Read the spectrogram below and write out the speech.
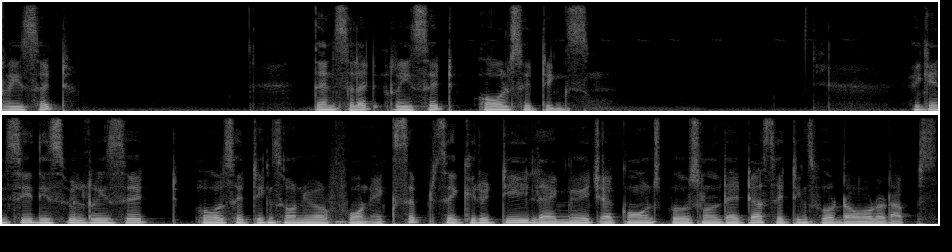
reset. Then select reset all settings. You can see this will reset all settings on your phone except security language accounts personal data settings for downloaded apps.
